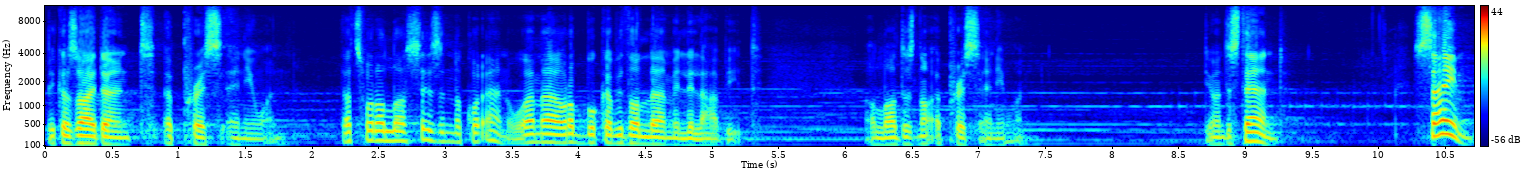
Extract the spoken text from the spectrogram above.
Because I don't oppress anyone. That's what Allah says in the Quran. وَمَا رَبُّكَ بِظَلَّامٍ لِلْعَبِيدِ Allah does not oppress anyone. Do you understand? Same.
